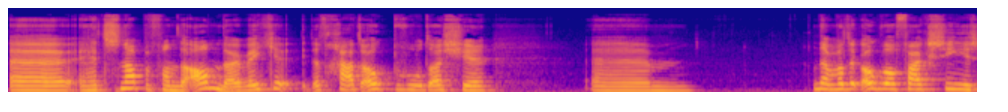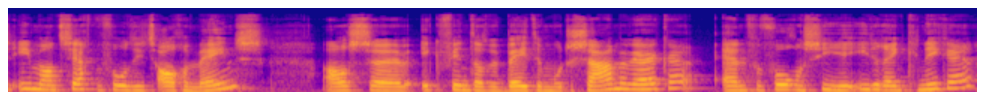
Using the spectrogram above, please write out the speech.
uh, het snappen van de ander, weet je, dat gaat ook bijvoorbeeld als je. Um, nou, wat ik ook wel vaak zie is iemand zegt bijvoorbeeld iets algemeens. Als uh, ik vind dat we beter moeten samenwerken. En vervolgens zie je iedereen knikken.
